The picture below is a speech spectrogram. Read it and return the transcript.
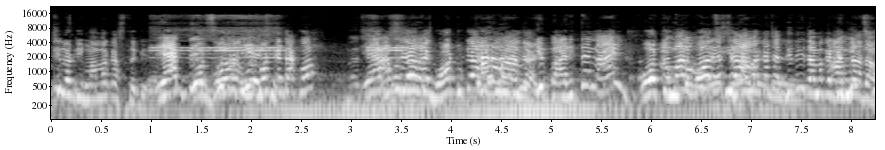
ছিল ডিম আমার কাছ থেকে। একদিন ডাকো। আমি বাড়িতে নাই? ও তোমার আমি তো বর এসে আমার কাছে দিদি আমাকে ডিম দাও।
